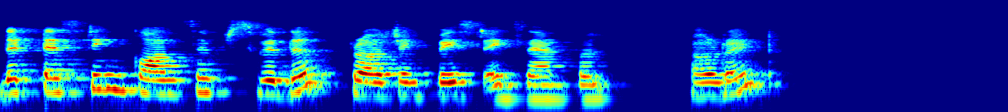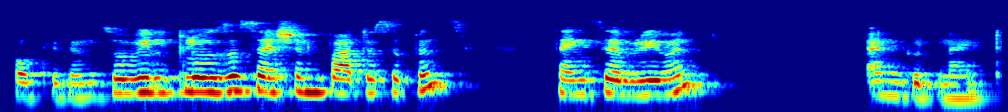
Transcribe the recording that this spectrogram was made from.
the testing concepts with a project based example. Alright? Okay then, so we'll close the session participants. Thanks everyone and good night.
